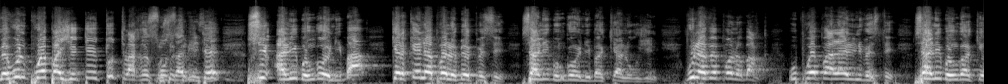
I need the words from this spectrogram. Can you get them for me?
Mais vous ne pouvez pas jeter toute la responsabilité sur Ali Bongo Oniba. Quelqu'un n'a pas le BPC. C'est Ali Bongo Oniba qui est à l'origine. Vous n'avez pas le bac. Vous pouvez pas aller à l'université. C'est Ali Bongo qui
